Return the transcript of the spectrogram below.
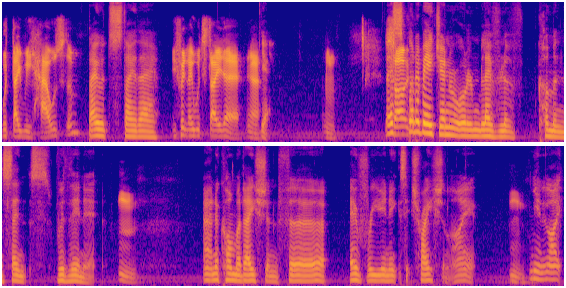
would they rehouse them? They would stay there. You think they would stay there? Yeah. Yeah. Mm. There's So- got to be a general level of common sense within it Mm. and accommodation for every unique situation. Like, Mm. you know, like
